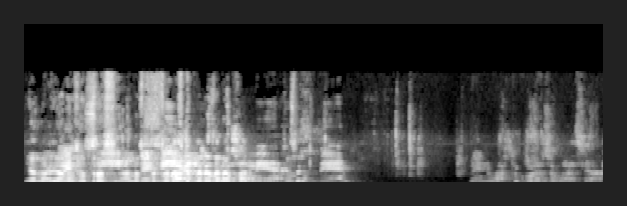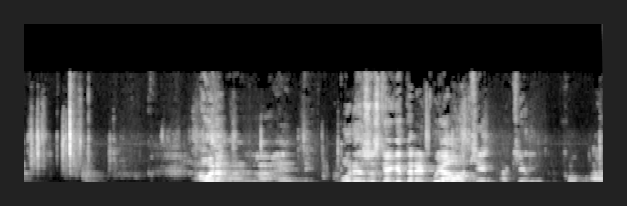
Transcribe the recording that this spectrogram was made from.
Y a, la- y a las Bueno, otras, sí, a las sí, personas a que tenés a la par. ¿sí? Renovar tu corazón hacia, Ahora. hacia la gente. Por eso es que hay que tener cuidado a quién, a quién, a-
